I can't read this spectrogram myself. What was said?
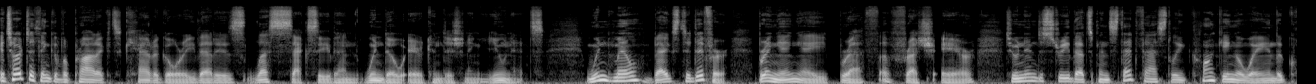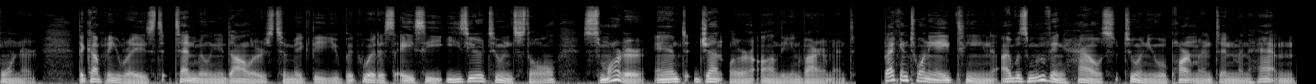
It's hard to think of a product category that is less sexy than window air conditioning units. Windmill begs to differ, bringing a breath of fresh air to an industry that's been steadfastly clunking away in the corner. The company raised $10 million to make the ubiquitous AC easier to install, smarter, and gentler on the environment. Back in 2018, I was moving house to a new apartment in Manhattan.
